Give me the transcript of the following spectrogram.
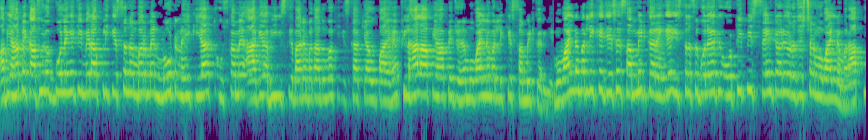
अब यहाँ पे काफ़ी लोग बोलेंगे कि मेरा एप्लीकेशन नंबर मैं नोट नहीं किया तो उसका मैं आगे अभी इसके बारे में बता दूँगा कि इसका क्या उपाय है। फ़िलहाल आप यहाँ पे जो है मोबाइल नंबर लिख के सबमिट करिए। मोबाइल नंबर लिख के जैसे सबमिट करेंगे, इस तरह से बोलेगा कि ओटीपी सेंट और रजिस्टर मोबाइल नंबर आपको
